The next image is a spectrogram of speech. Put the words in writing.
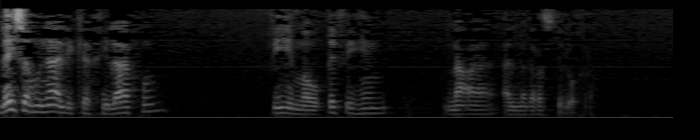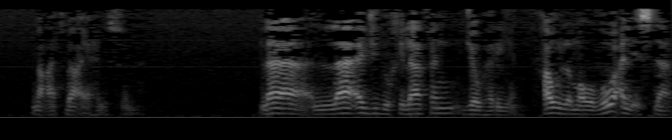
ليس هنالك خلاف في موقفهم مع المدرسة الأخرى. مع أتباع أهل السنة. لا لا أجد خلافا جوهريا حول موضوع الإسلام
